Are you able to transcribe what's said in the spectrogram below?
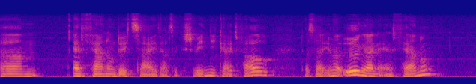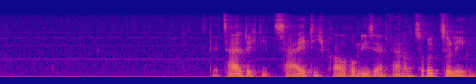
ähm, Entfernung durch Zeit. Also Geschwindigkeit v, das war immer irgendeine Entfernung geteilt durch die Zeit, die ich brauche, um diese Entfernung zurückzulegen.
